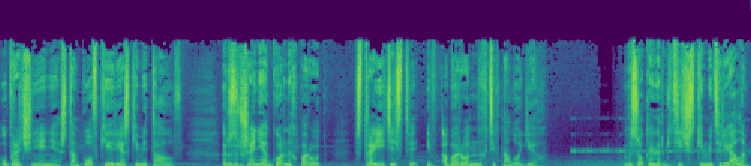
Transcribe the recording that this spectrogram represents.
упрочнения, штамповки и резки металлов, разрушения горных пород в строительстве и в оборонных технологиях. Высокоэнергетические материалы,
